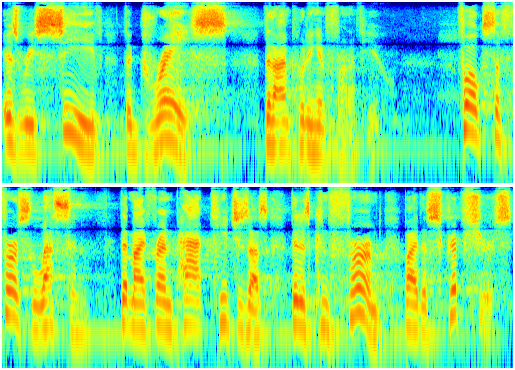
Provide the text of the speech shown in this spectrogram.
is receive the grace that I'm putting in front of you. Folks, the first lesson that my friend Pat teaches us that is confirmed by the scriptures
